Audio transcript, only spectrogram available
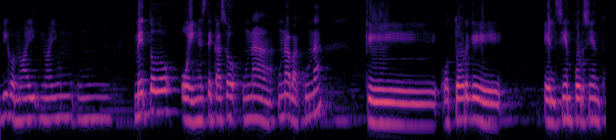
digo, no hay, no hay un, un método o en este caso una, una vacuna que otorgue el 100%.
